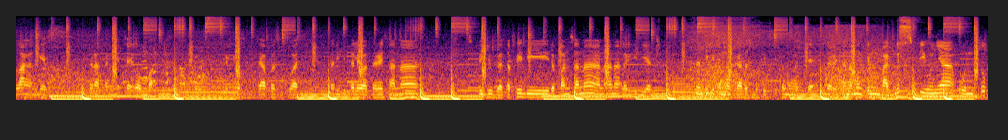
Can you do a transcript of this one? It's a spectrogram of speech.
Malangan, guys. Kita datang ngecek ombak. Kira-kira seperti apa situasi. Tadi kita lewat dari sana sepi juga, tapi di depan sana anak-anak lagi lihat. Nanti kita mau ke atas bukit, kita mau ngecek dari sana mungkin bagus view-nya untuk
